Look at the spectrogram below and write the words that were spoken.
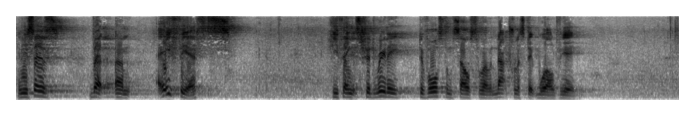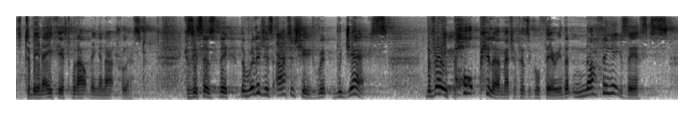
And he says that um, atheists, he thinks, should really divorce themselves from a naturalistic worldview. To be an atheist without being a naturalist. Because he says the, the religious attitude re- rejects the very popular metaphysical theory that nothing exists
